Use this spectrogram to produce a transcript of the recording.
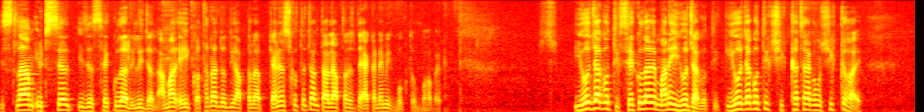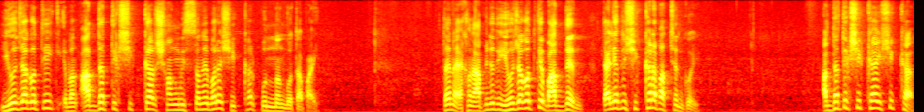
Islam itself is a secular religion. আমার এই কথাটা যদি আপনারা চ্যালেঞ্জ করতে চান, তাহলে আপনার সাথে একাডেমিক বক্তব্য হবে। ইহজাগতিক, সেকুলারে মানে ইহজাগতিক। ইহজাগতিক শিক্ষা ছাড়া কোনো শিক্ষা হয়? ইহজাগতিক এবং আধ্যাত্মিক শিক্ষার সংমিশ্রণে বলে শিক্ষার পূর্ণাঙ্গতা পায়। তাই না? এখন আপনি যদি ইহজগৎকে বাদ দেন, তাইলে আপনি শিক্ষাটা পাচ্ছেন কই? আধ্যাত্মিক শিক্ষাই শিক্ষা।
